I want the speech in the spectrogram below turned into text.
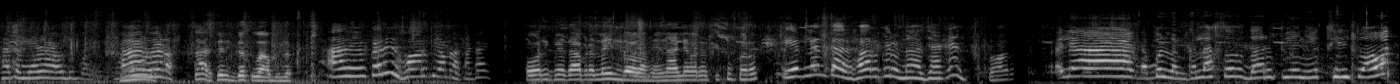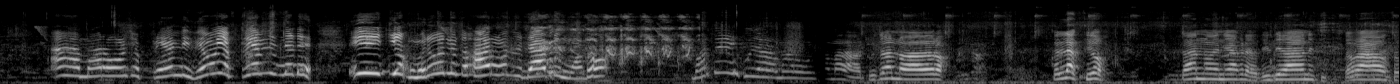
હા તો મોડા આવતું પાછા હારું હેડો. તાર કરી ગતું આબુ ને આ એમ કરીને સો રૂપિયા હમણાં તો આપણે લઈને દોરા છે. ના લેવા તો શું કરો? એટલે ને તાર હારું કર્યું ના જા કે તો હારું. અલ્યા ડબલ લંગર લાગતો તો દારૂ એક થેલી તો આવત. આ મારો ઓણ છે પ્રેમની જેમ એ પ્રેમની નડે. એ ચેક મર્યો ને તો હારું ડાબડી મોઢો. મરતો મારો આવેલો કલાક થયો. જાનનો એને આકડે હજી દે આવ્યો નથી. હવે આવો તો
